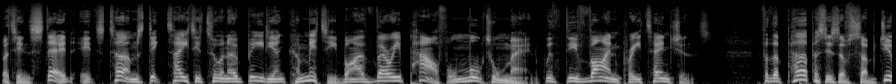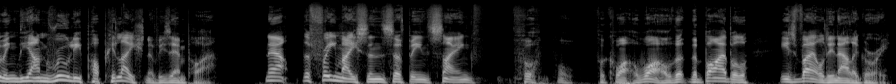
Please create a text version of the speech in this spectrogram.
but instead its terms dictated to an obedient committee by a very powerful mortal man with divine pretensions, for the purposes of subduing the unruly population of his empire. Now, the Freemasons have been saying for, for quite a while that the Bible is veiled in allegory.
